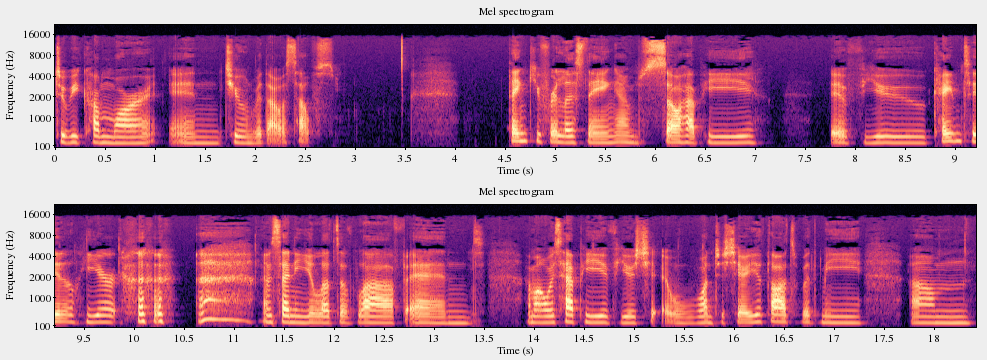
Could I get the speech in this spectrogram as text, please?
to become more in tune with ourselves. Thank you for listening. I'm so happy if you came till here. I'm sending you lots of love and I'm always happy if you sh- want to share your thoughts with me. Um,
